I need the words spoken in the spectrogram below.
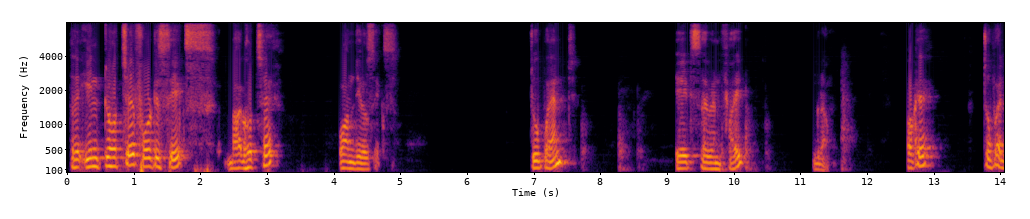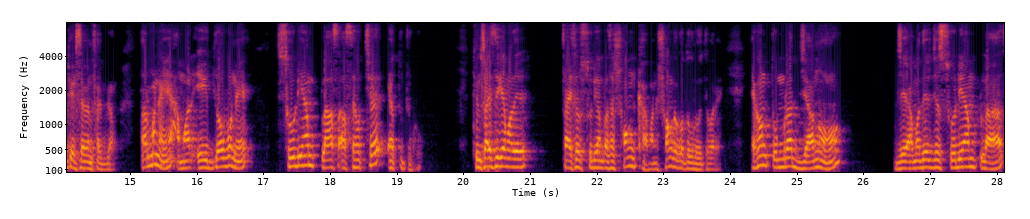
তাহলে ইন্টু হচ্ছে ফোরটি সিক্স ভাগ হচ্ছে one zero six two point eight seven five gram okay two point eight seven five gram তার মানে আমার এই দ্রবণে সোডিয়াম প্লাস আছে হচ্ছে এতটুকু। কিন্তু চাইছে কি আমাদের চাইছে সোডিয়াম প্লাসের সংখ্যা মানে সংখ্যা কতগুলো হতে পারে? এখন তোমরা জানো যে আমাদের যে সোডিয়াম প্লাস,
